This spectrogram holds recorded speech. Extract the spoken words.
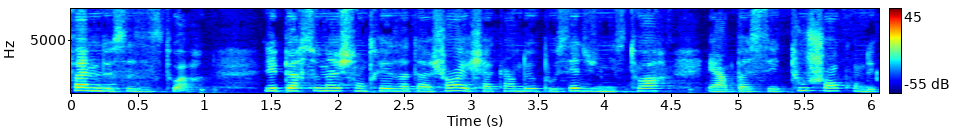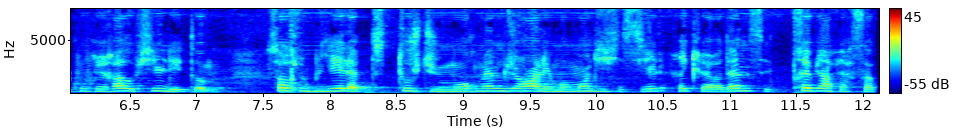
fan de ces histoires. Les personnages sont très attachants et chacun d'eux possède une histoire et un passé touchant qu'on découvrira au fil des tomes. Sans oublier la petite touche d'humour, même durant les moments difficiles, Rick Riordan sait très bien faire ça.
